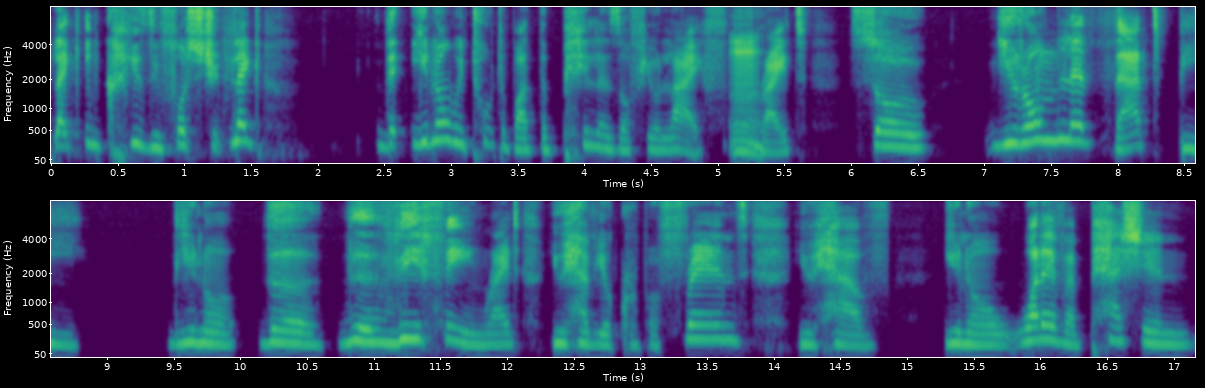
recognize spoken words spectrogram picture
like increase the fortitude? Like, the, you know, we talked about the pillars of your life, Mm. right? So you don't let that be you know, the the the thing, right? You have your group of friends, you have, you know, whatever passion.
